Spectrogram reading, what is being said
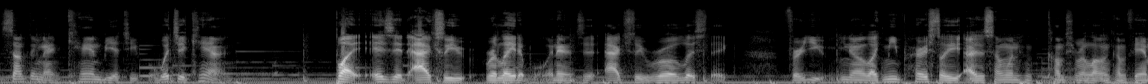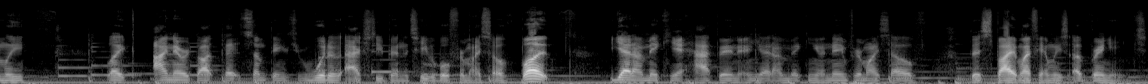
something that can be achievable, which it can. But is it actually relatable and is it actually realistic for you? You know, like me personally, as someone who comes from a low income family, like I never thought that some things would have actually been achievable for myself, but yet I'm making it happen and yet I'm making a name for myself despite my family's upbringings.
